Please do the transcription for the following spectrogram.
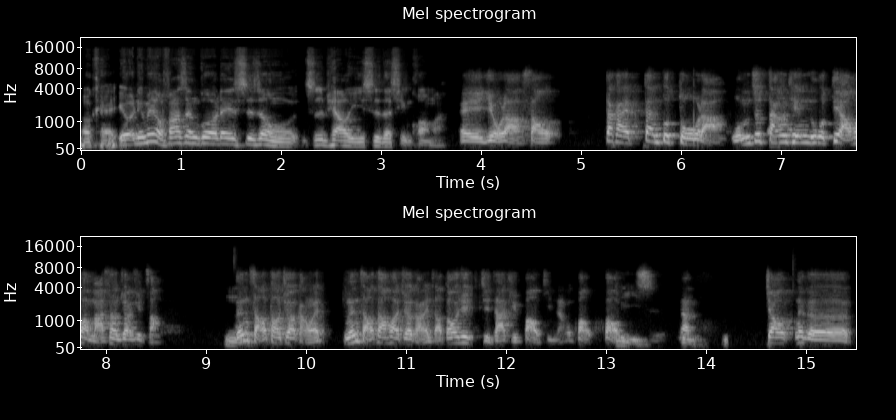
OK，有你们有发生过类似这种支票遗失的情况吗？哎、欸，有啦，少大概但不多啦。我们就当天如果掉的话，马上就要去找，嗯、能找到就要赶快，能找到的话就要赶快找，都要去警察局报警，然后报报遗失。嗯、那交那个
